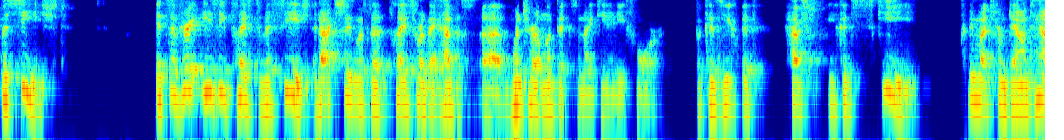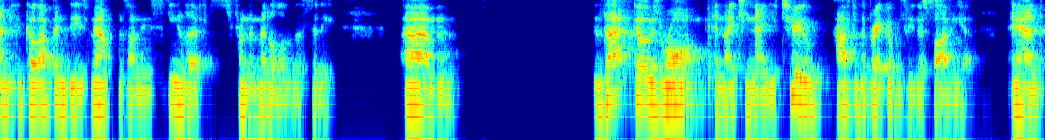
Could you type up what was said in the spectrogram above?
besieged it's a very easy place to besiege. It actually was the place where they had the uh, Winter Olympics in 1984 because you could have you could ski pretty much from downtown. You could go up into these mountains on these ski lifts from the middle of the city. Um, that goes wrong in 1992 after the breakup of Yugoslavia, and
